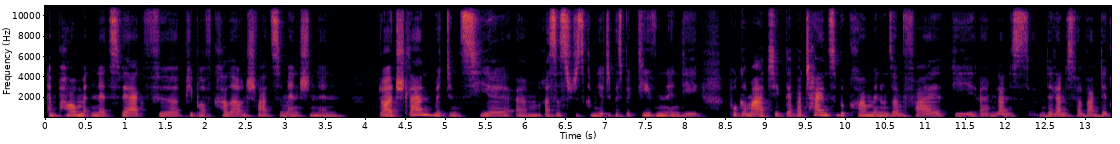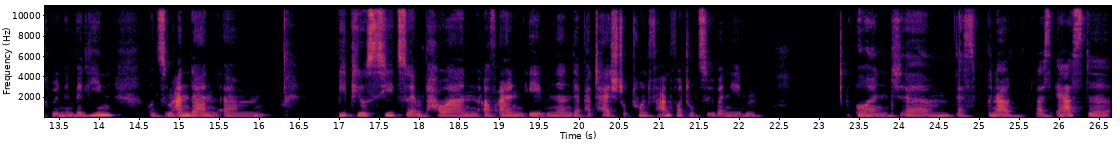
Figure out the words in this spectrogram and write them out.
Empowerment-Netzwerk für People of Color und schwarze Menschen in Deutschland mit dem Ziel, ähm, rassistisch diskriminierte Perspektiven in die Programmatik der Parteien zu bekommen. In unserem Fall die, ähm, Landes-, der Landesverband der Grünen in Berlin und zum anderen ähm, BPOC zu empowern, auf allen Ebenen der Parteistrukturen Verantwortung zu übernehmen. Und ähm, das genau war das erste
